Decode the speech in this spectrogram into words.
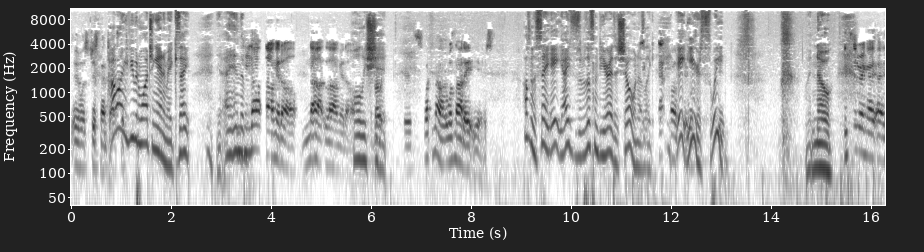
it was just fantastic. How long have you been watching anime? Because I, I, in the Not long at all. Not long at all. holy shit, It's, what? No, it was not eight years. I was gonna say eight. I was listening to your guys' show, and I was like, Oh, eight it was- years, sweet. But no, Considering I, I,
